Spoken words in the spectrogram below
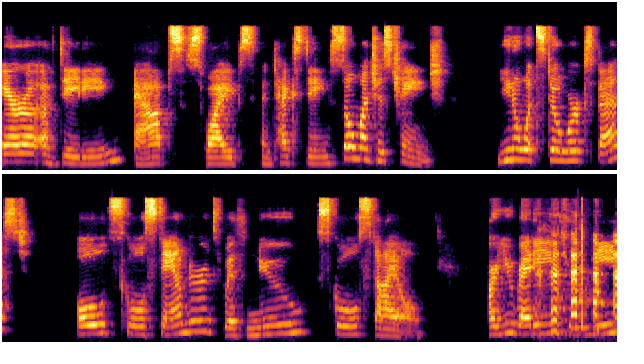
era of dating, apps, swipes, and texting, so much has changed. You know what still works best? Old school standards with new school style. Are you ready to meet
